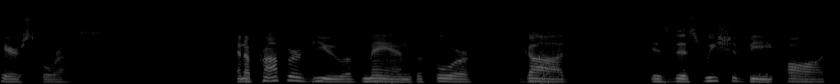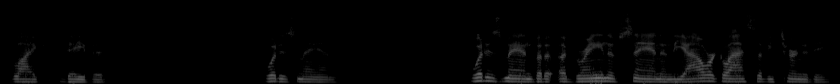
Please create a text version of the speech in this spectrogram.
cares for us. And a proper view of man before God is this we should be awed like David. What is man? What is man but a, a grain of sand in the hourglass of eternity?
